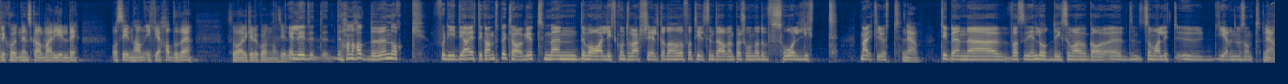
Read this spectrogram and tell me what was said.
rekorden din skal være gyldig. Og siden han ikke hadde det, så var ikke rekorden hans gyldig. Eller han hadde det nok fordi de har etterkant beklaget, men det var litt kontroversielt at han hadde fått tilsendt det av en person, og det så litt merkelig ut. Ja. Type en, eh, hva skal jeg si, en lodding som var, eh, som var litt ujevn eller sånt. Ja.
